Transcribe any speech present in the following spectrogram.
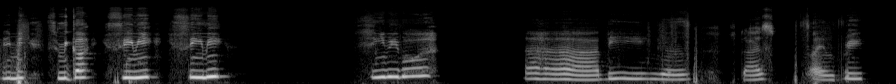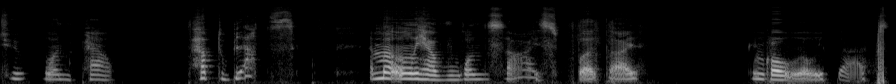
See me? See me, guy? See me? See me? See me, boy? Haha, being a... So, guys, I am three, two, one, pow. Have to blast six. I might only have one size, but, guys, can go really fast.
